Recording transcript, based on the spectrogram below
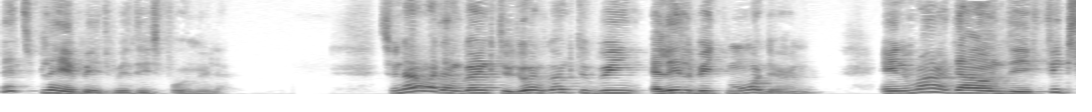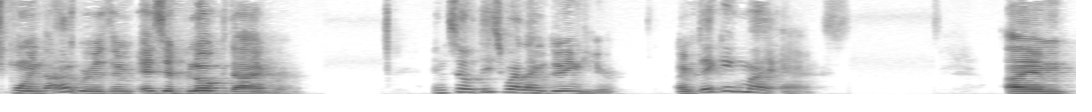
Let's play a bit with this formula. So now what I'm going to do, I'm going to be a little bit modern and write down the fixed point algorithm as a block diagram. And so this is what I'm doing here. I'm taking my x, I'm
